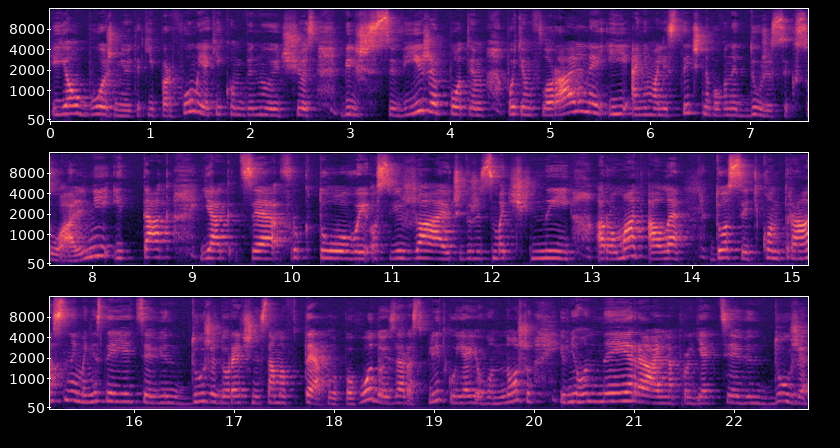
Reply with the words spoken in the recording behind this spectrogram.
І я обожнюю такі парфуми, які комбінують щось більш свіже, потім, потім флоральне і анімалістичне, бо вони дуже сексуальні. І так як це фруктовий, освіжаючий, дуже смачний аромат, але досить контрастний. Мені здається, він дуже доречний саме в теплу погоду. І зараз влітку я його ношу, і в нього нереальна проєкція. Він дуже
